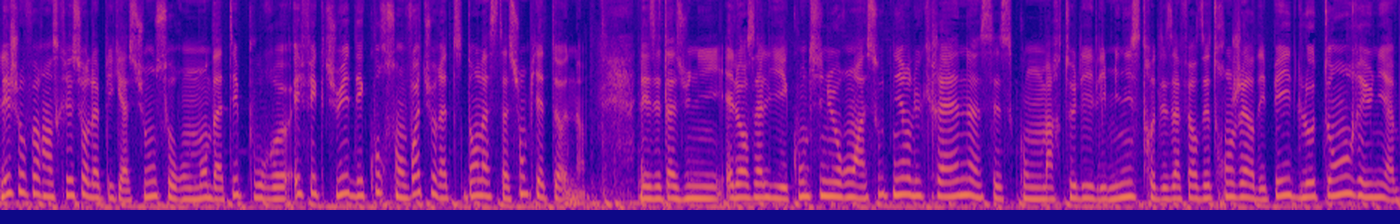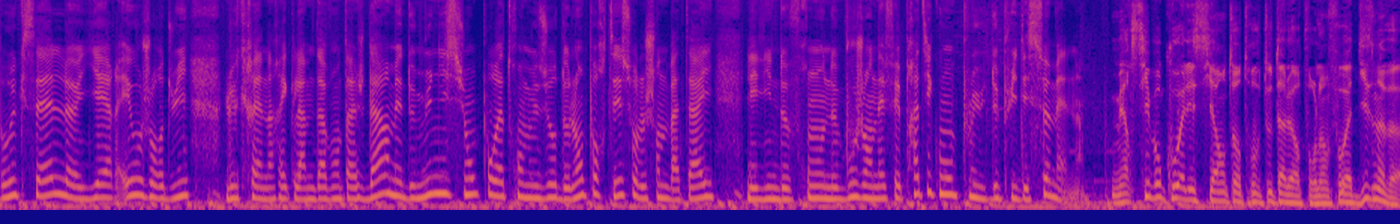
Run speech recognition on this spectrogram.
Les chauffeurs inscrits sur l'application seront mandatés pour euh, effectuer des courses en voiturette dans la station piétonne. Les États-Unis et leurs alliés continueront à soutenir l'Ukraine. C'est ce qu'ont martelé les ministres des Affaires étrangères des pays de l'OTAN réunis à Bruxelles hier et aujourd'hui. L'Ukraine réclame davantage d'armes et de munitions pour être en mesure de l'emporter sur le champ de bataille. Les lignes de front ne bougent en effet pratiquement plus depuis des semaines. Merci beaucoup Alessia, on te retrouve tout à l'heure pour l'info à 19h.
